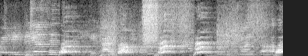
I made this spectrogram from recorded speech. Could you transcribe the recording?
পেডিগ্রিও দিকে কালকে মানতে হবে।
